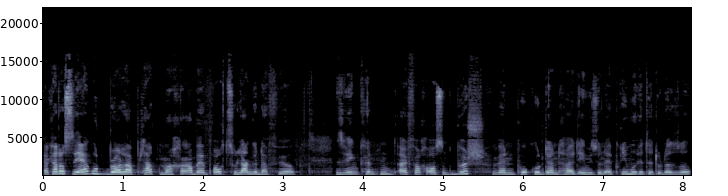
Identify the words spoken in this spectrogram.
Er kann auch sehr gut Brawler platt machen, aber er braucht zu lange dafür. Deswegen könnten einfach aus dem Gebüsch, wenn Poco dann halt irgendwie so ein El Primo hittet oder so,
